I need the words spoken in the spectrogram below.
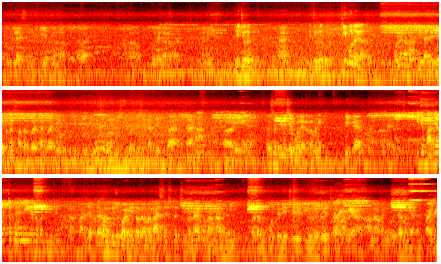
ফুড লাইসেন্স ইয়ের জন্য এবার বলে গেল আর মানে এই জোরে হ্যাঁ? এই জোরে বলুন কি বলে গেল? বলে গেল ঠিক আছে যেগুলো সতর্ক হয়ে থাকবে যে যে যে জিনিসগুলো মিষ্টি করছে সেটা দেখবা ওটা ওই ওইসব জিনিসই বলে গেল মানে বিকেয়ার কিছু বাজেয়াপ্ত করে নিয়ে গেল বা কিছু? বাজেয়াপ্ত এখনও কিছু করেনি তবে আমার লাইসেন্সটা ছিল না এখন আনা হয়নি। ওটা আমি করতে দিয়েছি রেডিও হয়ে রয়েছে আমার আনা হয়নি ওটা মানে এখন পাইনি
